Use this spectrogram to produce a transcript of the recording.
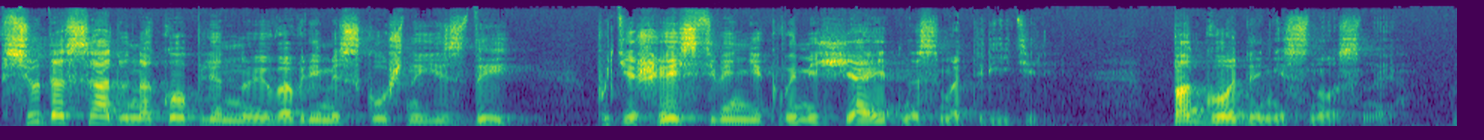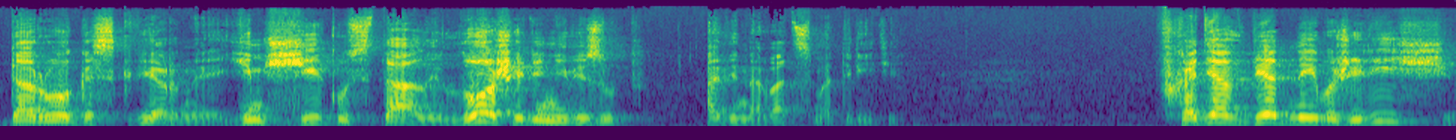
Всю досаду, накопленную во время скучной езды, путешественник вымещает на смотритель. Погода несносная, дорога скверная, ямщик усталый, лошади не везут, а виноват смотритель. Входя в бедное его жилище,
